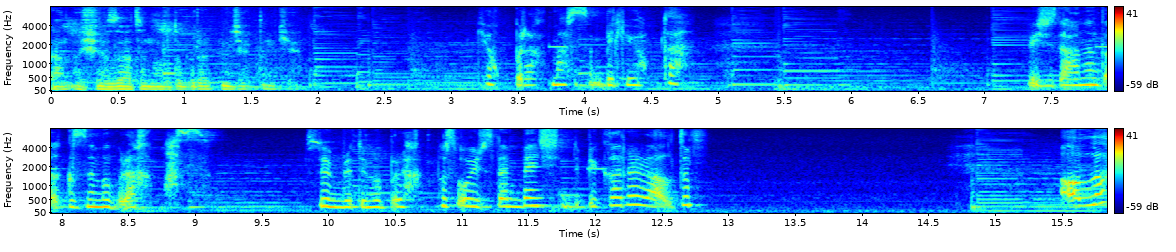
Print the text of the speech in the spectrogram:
Ben ışığı zaten orada bırakmayacaktım ki. Yok bırakmazsın biliyorum da. Vicdanın da kızımı bırakmaz. Zümrüdümü bırakmaz. O yüzden ben şimdi bir karar aldım. Allah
